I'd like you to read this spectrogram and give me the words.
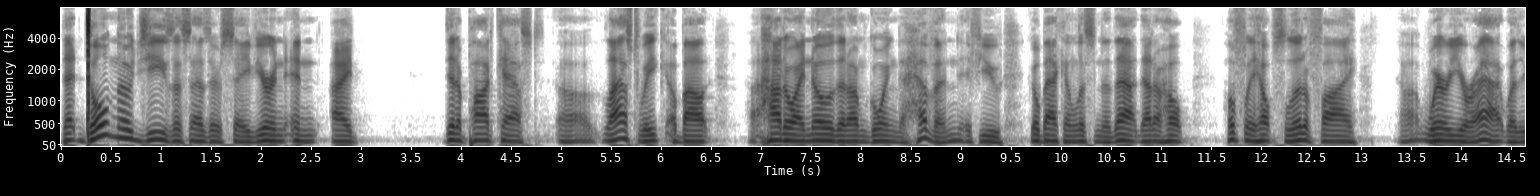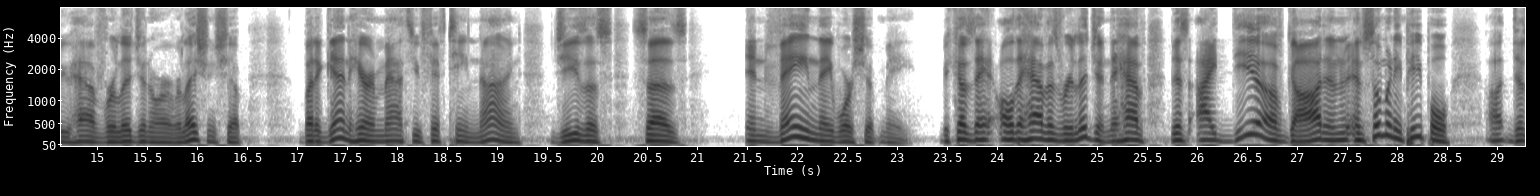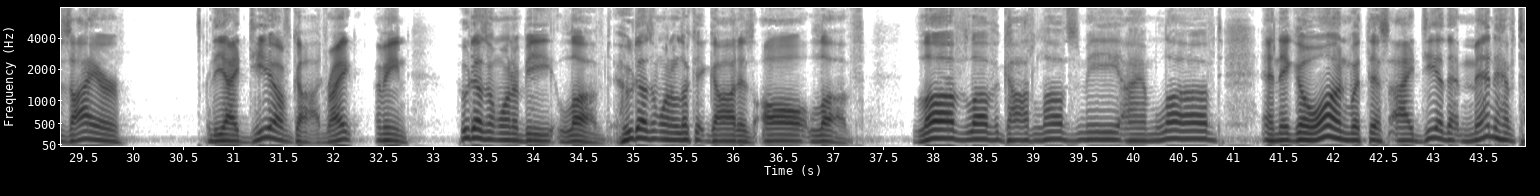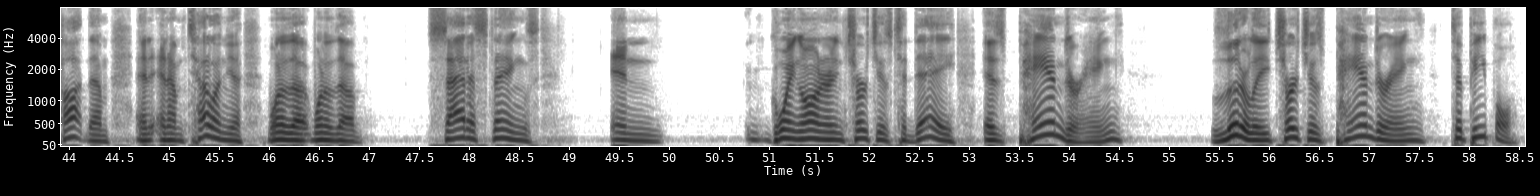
that don't know Jesus as their Savior, and, and I did a podcast uh, last week about how do I know that I'm going to heaven. If you go back and listen to that, that'll help, hopefully, help solidify uh, where you're at, whether you have religion or a relationship. But again, here in Matthew 15 9, Jesus says, In vain they worship me because they all they have is religion. They have this idea of God, and, and so many people uh, desire the idea of God, right? I mean, who doesn't want to be loved? Who doesn't want to look at God as all love? Love, love, God loves me. I am loved. And they go on with this idea that men have taught them. And, and I'm telling you, one of the one of the saddest things in going on in churches today is pandering, literally, churches pandering to people,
